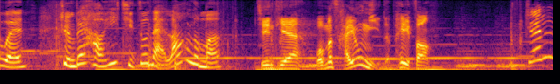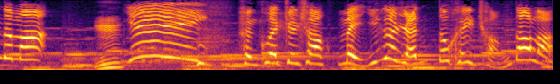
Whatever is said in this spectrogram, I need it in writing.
斯文，准备好一起做奶酪了吗？今天我们采用你的配方。真的吗？嗯。耶！很快镇上每一个人都可以尝到了。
